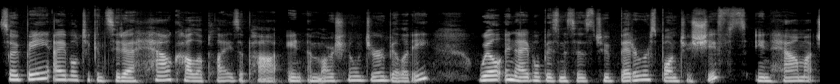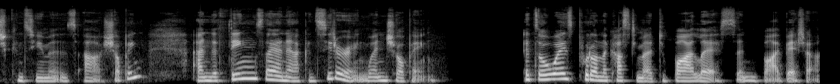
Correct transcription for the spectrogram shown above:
So, being able to consider how colour plays a part in emotional durability will enable businesses to better respond to shifts in how much consumers are shopping and the things they are now considering when shopping. It's always put on the customer to buy less and buy better.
